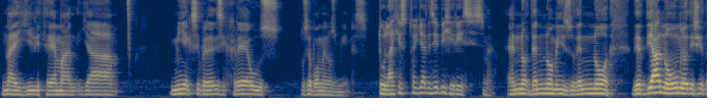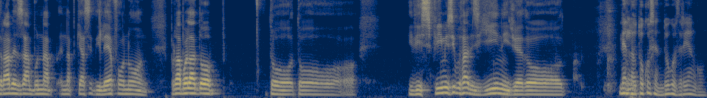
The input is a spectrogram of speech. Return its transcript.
να γύρει θέμα για μη εξυπηρέτηση χρέους τους επόμενους μήνες. Τουλάχιστον για τις επιχειρήσεις. Ναι. Εννο- δεν νομίζω, δεν, νο, δεν διανοούμε ότι η τράπεζα μπορεί να, να πιάσει τηλέφωνο. Πρώτα απ' όλα το, το, το, η δυσφήμιση που θα της γίνει και το, Ναι, αλλά ο τόκος εντόκο, ρε Γιάνκο.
